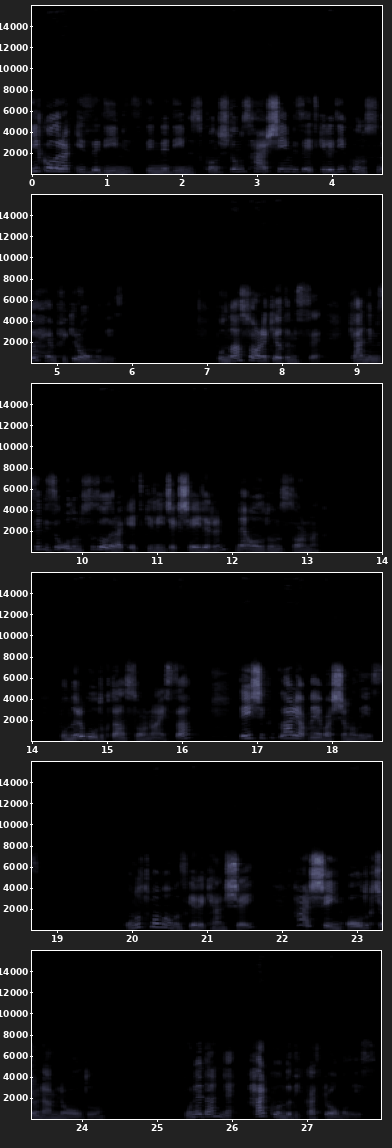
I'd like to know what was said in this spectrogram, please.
İlk olarak izlediğimiz, dinlediğimiz, konuştuğumuz her şeyin bizi etkilediği konusunda hemfikir olmalıyız. Bundan sonraki adım ise kendimize bizi olumsuz olarak etkileyecek şeylerin ne olduğunu sormak. Bunları bulduktan sonra ise değişiklikler yapmaya başlamalıyız. Unutmamamız gereken şey her şeyin oldukça önemli olduğu. Bu nedenle her konuda dikkatli olmalıyız.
